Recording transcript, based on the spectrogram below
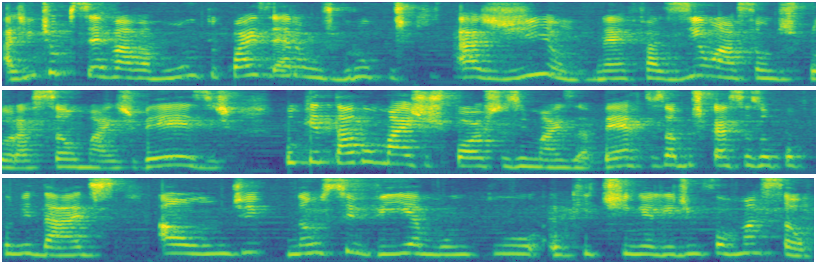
a gente observava muito quais eram os grupos que agiam, né, faziam a ação de exploração mais vezes, porque estavam mais dispostos e mais abertos a buscar essas oportunidades aonde não se via muito o que tinha ali de informação.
